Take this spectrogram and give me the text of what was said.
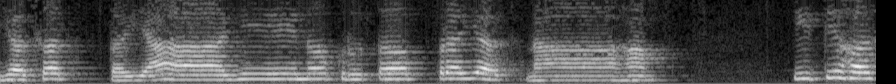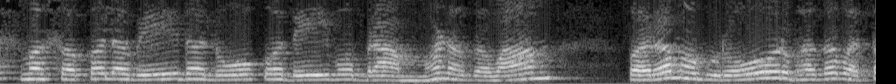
ह्यसत्तया येन कृतप्रयत्नाः। इति हस्म सकलवेदलोकदेव ब्राह्मणगवाम् परमगुरोर्भगवत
